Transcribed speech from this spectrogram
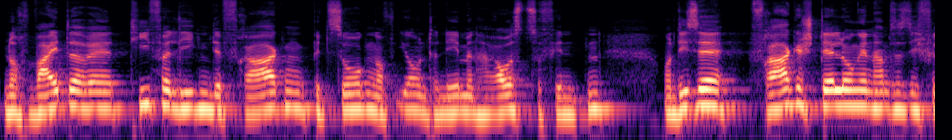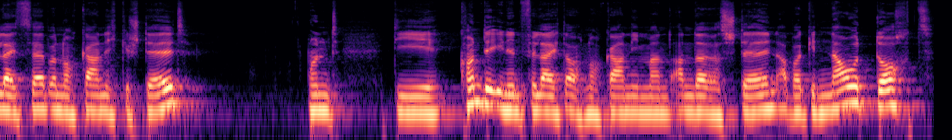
noch weitere tiefer liegende Fragen bezogen auf Ihr Unternehmen herauszufinden. Und diese Fragestellungen haben sie sich vielleicht selber noch gar nicht gestellt und die konnte ihnen vielleicht auch noch gar niemand anderes stellen, aber genau dort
